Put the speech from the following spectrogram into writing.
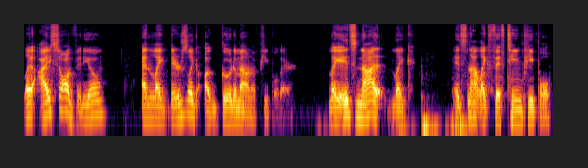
like i saw a video and like there's like a good amount of people there. Like it's not like it's not like 15 people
